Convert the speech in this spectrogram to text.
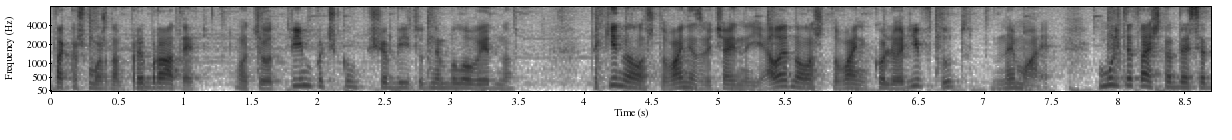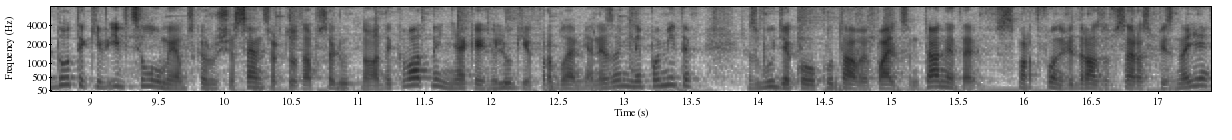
Також можна прибрати оцю от пімпочку, щоб її тут не було видно. Такі налаштування, звичайно, є, але налаштувань кольорів тут немає. Мультитач на 10 дотиків, і в цілому я вам скажу, що сенсор тут абсолютно адекватний, ніяких глюків, проблем я не, помітив. З будь-якого кута ви пальцем тянете, смартфон відразу все розпізнає.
